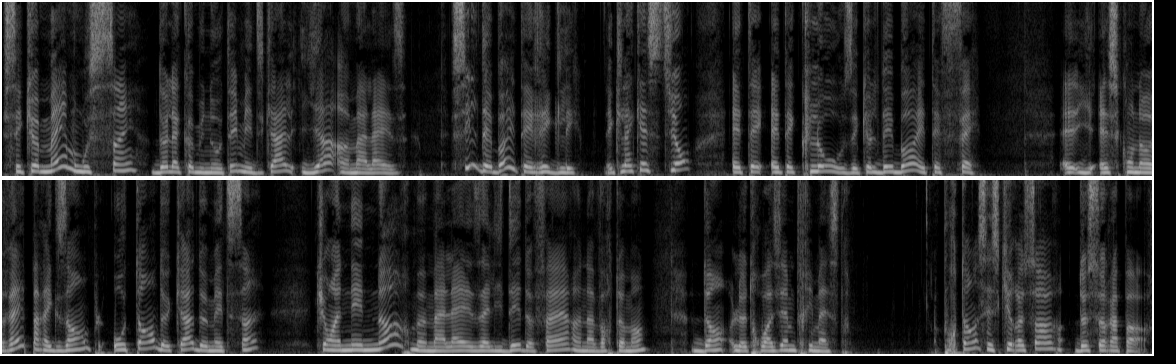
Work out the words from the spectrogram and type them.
c'est que même au sein de la communauté médicale, il y a un malaise. Si le débat était réglé et que la question était, close et que le débat était fait, est-ce qu'on aurait, par exemple, autant de cas de médecins qui ont un énorme malaise à l'idée de faire un avortement dans le troisième trimestre? Pourtant, c'est ce qui ressort de ce rapport.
